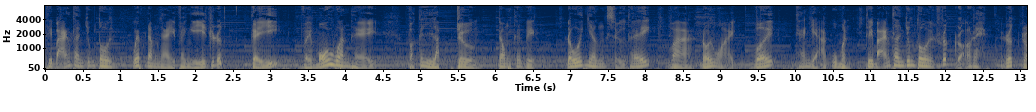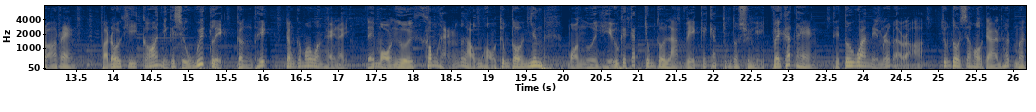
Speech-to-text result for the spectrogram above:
Thì bản thân chúng tôi, web 5 ngày phải nghĩ rất kỹ về mối quan hệ và cái lập trường trong cái việc đối nhân xử thế và đối ngoại với khán giả của mình. Thì bản thân chúng tôi rất rõ ràng, rất rõ ràng và đôi khi có những cái sự quyết liệt cần thiết trong cái mối quan hệ này để mọi người không hẳn là ủng hộ chúng tôi, nhưng mọi người hiểu cái cách chúng tôi làm việc, cái cách chúng tôi suy nghĩ. Về khách hàng thì tôi quan niệm rất là rõ, chúng tôi sẽ hỗ trợ anh hết mình,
